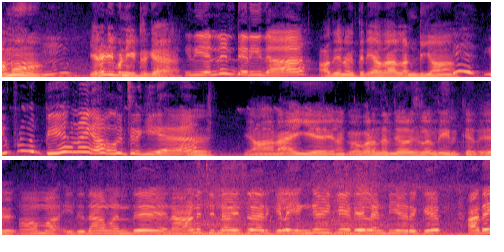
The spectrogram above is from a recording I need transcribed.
அம்மு என்னடி பண்ணிட்டு இருக்க இது என்னன்னு தெரியுதா? அது எனக்கு தெரியாதா? லண்டியா? இப்படி பேர்னா ஞாபகம் வச்சிருக்கிய? ஆனால் எனக்கு விவரம் தெரிஞ்ச வயசுலேருந்து இருக்குது. ஆமா இதுதான் வந்து நானும் சின்ன வயசா இருக்கையில எங்கள் வீட்லயே இதே லண்டியம் இருக்குது அதே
